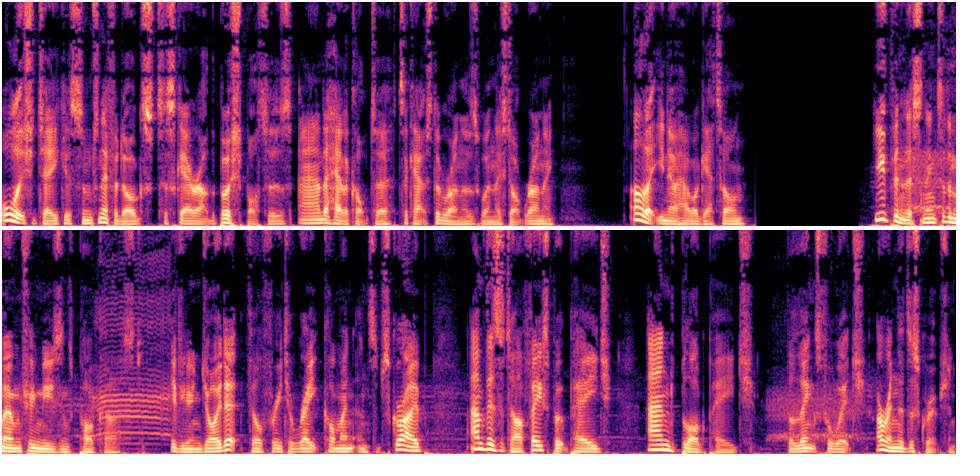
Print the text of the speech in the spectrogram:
All it should take is some sniffer dogs to scare out the bush spotters and a helicopter to catch the runners when they stop running. I'll let you know how I get on. You've been listening to the Momentary Musings podcast. If you enjoyed it, feel free to rate, comment, and subscribe, and visit our Facebook page and blog page, the links for which are in the description.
